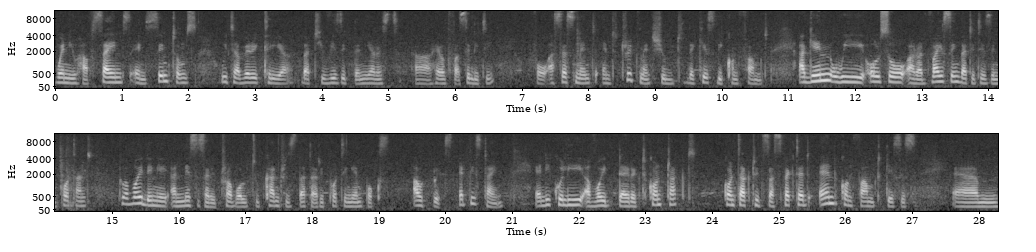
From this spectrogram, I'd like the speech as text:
when you have signs and symptoms which are very clear that you visit the nearest uh, health facility for assessment and treatment should the case be confirmed. Again, we also are advising that it is important to avoid any unnecessary travel to countries that are reporting mpox outbreaks at this time and equally avoid direct contact contact with suspected and confirmed cases um,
